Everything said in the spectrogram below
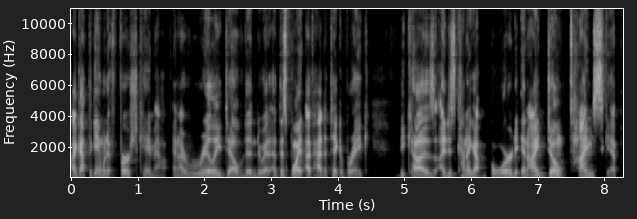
I got the game when it first came out, and I really delved into it. At this point, I've had to take a break because I just kind of got bored, and I don't time skip.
